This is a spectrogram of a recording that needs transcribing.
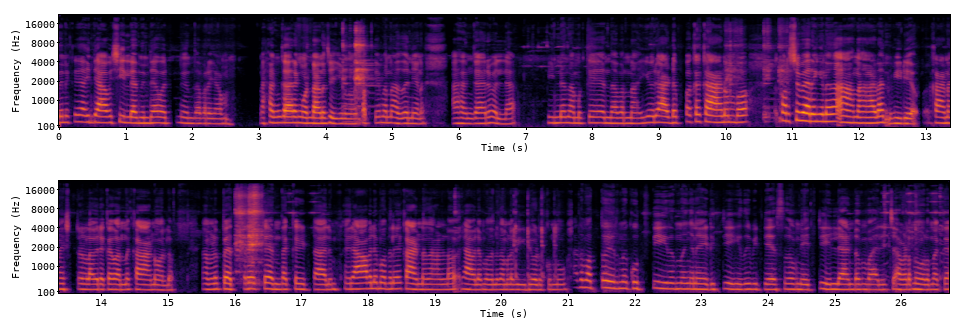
നിനക്ക് അതിന്റെ ആവശ്യമില്ല. നിന്റെ എന്താ പറയുക അഹങ്കാരം കൊണ്ടാണ് ചെയ്യുന്നത്. സത്യം പറഞ്ഞാൽ അത് തന്നെയാണ്. അഹങ്കാരമല്ല. പിന്നെ നമുക്ക് എന്താ പറഞ്ഞാൽ ഈ ഒരു അടുപ്പൊക്കെ കാണുമ്പോൾ കുറച്ച് പേരെങ്കിലും ആ നാടൻ വീഡിയോ കാണാൻ ഇഷ്ടമുള്ളവരൊക്കെ വന്ന് കാണുമല്ലോ. നമ്മളിപ്പോൾ എത്രയൊക്കെ എന്തൊക്കെ ഇട്ടാലും രാവിലെ മുതൽ കാണുന്നതാണല്ലോ. രാവിലെ മുതൽ നമ്മൾ വീഡിയോ എടുക്കുന്നു. അത് മൊത്തം ഇരുന്ന് കുത്തി ഇരുന്ന് ഇങ്ങനെ എഡിറ്റ് ചെയ്ത് പിറ്റേ നെറ്റ് ഇല്ലാണ്ടും വലിച്ച് അവിടെ നിന്ന് ഇവിടുന്നൊക്കെ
